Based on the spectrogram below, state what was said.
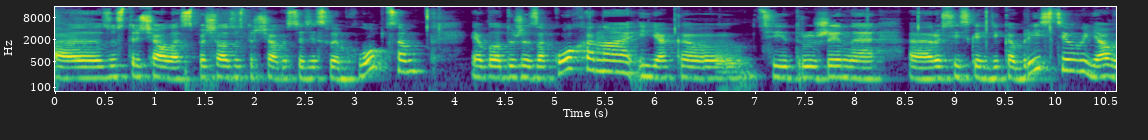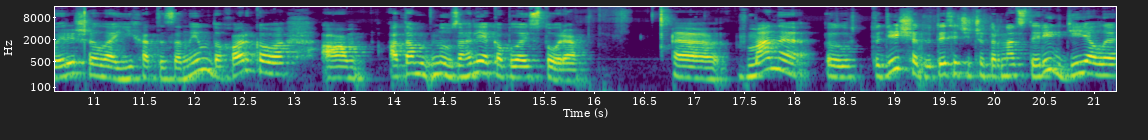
е, зустрічалась, почала зустрічатися зі своїм хлопцем. Я була дуже закохана, і як ці дружини російських дікабристів, я вирішила їхати за ним до Харкова. А а там, ну, взагалі, яка була історія? Е, в мене е, тоді ще 2014 рік діяли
